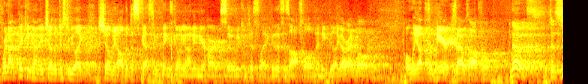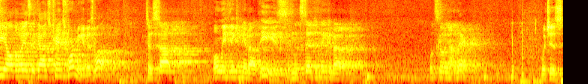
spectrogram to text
we're not picking on each other just to be like, show me all the disgusting things going on in your heart so we can just like, this is awful. And then you can be like, all right, well, only up from here because that was awful. No, it's to see all the ways that God's transforming it as well. To stop only thinking about these and instead to think about what's going on there, which is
